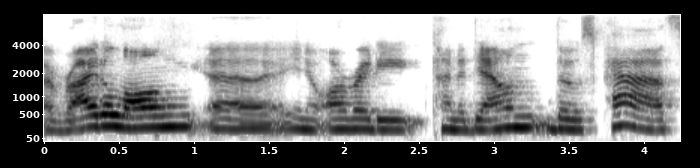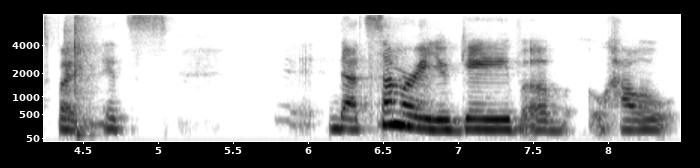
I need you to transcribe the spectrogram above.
uh, right along, uh, you know, already kind of down those paths. But it's that summary you gave of how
